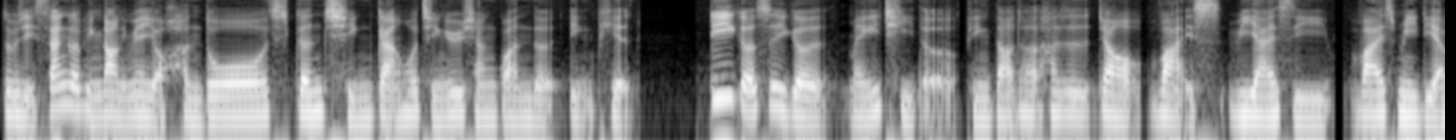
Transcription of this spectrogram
对不起，三个频道里面有很多跟情感或情欲相关的影片。第一个是一个媒体的频道，它它是叫 Vice V I C Vice Media，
